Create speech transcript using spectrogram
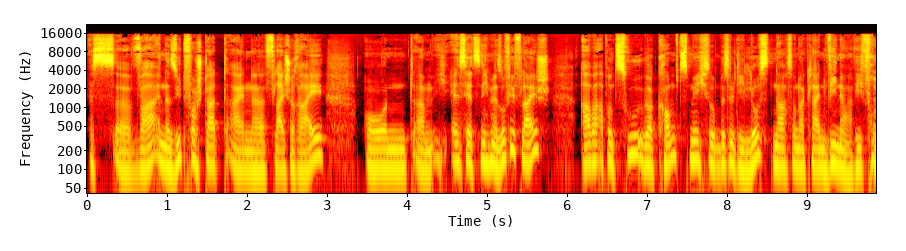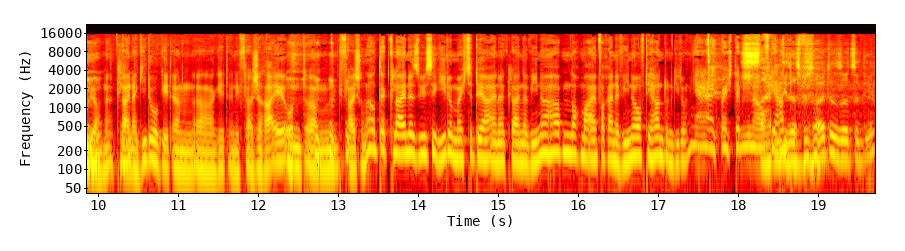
Es äh, war in der Südvorstadt eine Fleischerei und ähm, ich esse jetzt nicht mehr so viel Fleisch, aber ab und zu überkommt's mich so ein bisschen die Lust nach so einer kleinen Wiener, wie früher. Mhm. Ne? Kleiner mhm. Guido geht in, äh, geht in die Fleischerei und ähm, die Fleischerei, und der kleine süße Guido, möchte der eine kleine Wiener haben? Nochmal einfach eine Wiener auf die Hand und Guido, ja, ich möchte Wiener Sagen auf die Hand. Sagen die das bis heute so zu dir?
